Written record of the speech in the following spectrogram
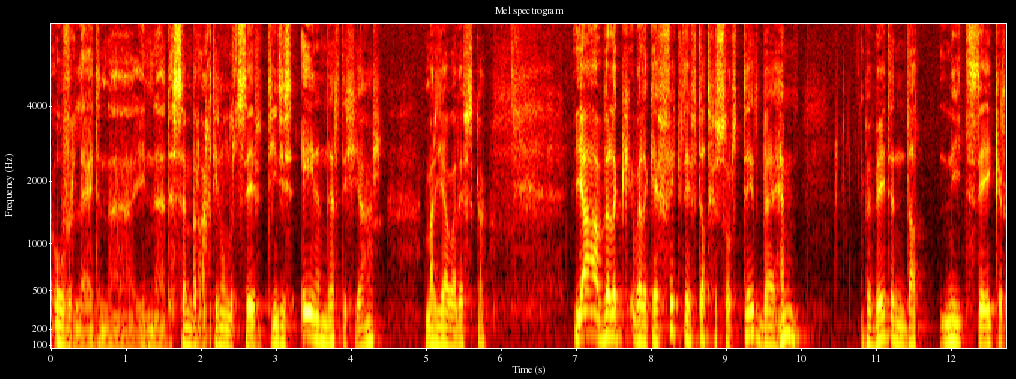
overlijden in december 1817. Ze is 31 jaar, Maria Walewska. Ja, welk, welk effect heeft dat gesorteerd bij hem? We weten dat niet zeker.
